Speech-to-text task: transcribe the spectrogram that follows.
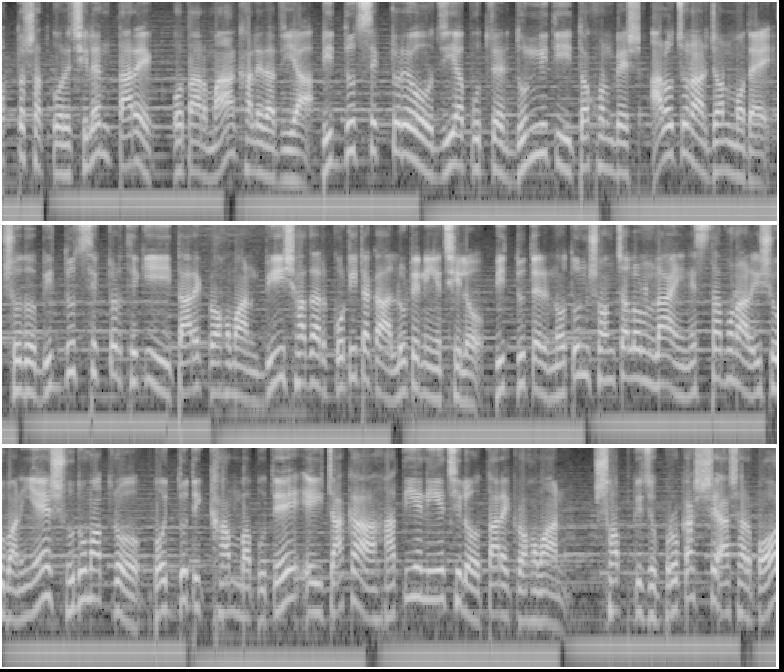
আত্মসাৎ করেছিলেন তারেক ও তার মা খালেদা জিয়া। বিদ্যুৎ সেক্টরেও জিয়া পুত্রের দুর্নীতি তখন বেশ আলোচনার জন্ম দেয়। শুধু বিদ্যুৎ সেক্টর থেকেই তারেক রহমান বিশ হাজার কোটি টাকা লুটে নিয়েছিল। বিদ্যুতের নতুন সঞ্চালন লাইন স্থাপনার ইস্যু বানিয়ে শুধুমাত্র বৈদ্যুতিক খাম্বাপুতে এই টাকা হাতিয়ে নিয়েছিল তারেক রহমান। সবকিছু প্রকাশ্যে আসার পর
